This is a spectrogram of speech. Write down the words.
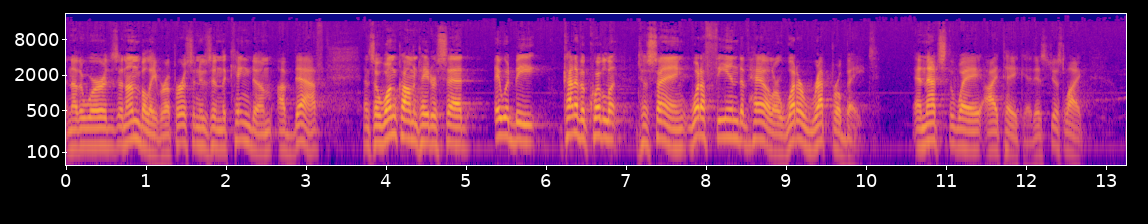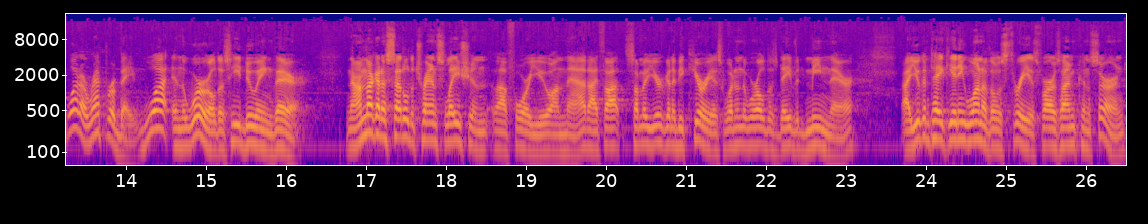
In other words, an unbeliever, a person who's in the kingdom of death. And so one commentator said it would be kind of equivalent to saying, what a fiend of hell or what a reprobate. And that's the way I take it. It's just like, what a reprobate. What in the world is he doing there? Now, I'm not going to settle the translation uh, for you on that. I thought some of you are going to be curious. What in the world does David mean there? Uh, you can take any one of those three as far as I'm concerned,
